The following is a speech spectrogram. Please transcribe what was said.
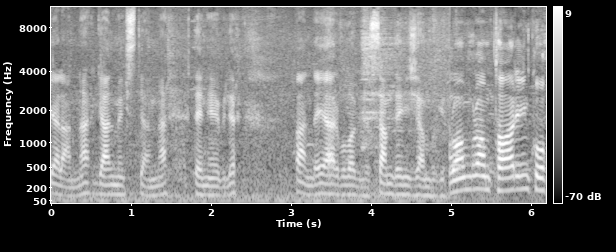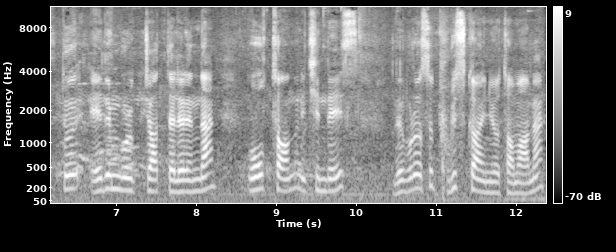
Gelenler, gelmek isteyenler deneyebilir. Ben de yer bulabilirsem deneyeceğim bugün. Buram buram tarihin koktuğu Edinburgh caddelerinden Old Town'un içindeyiz. Ve burası turist kaynıyor tamamen.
